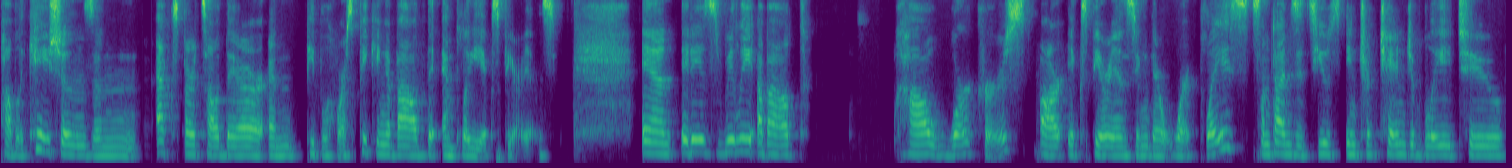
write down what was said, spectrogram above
publications and experts out there and people who are speaking about the employee experience. And it is really about how workers are experiencing their workplace. Sometimes it's used interchangeably to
